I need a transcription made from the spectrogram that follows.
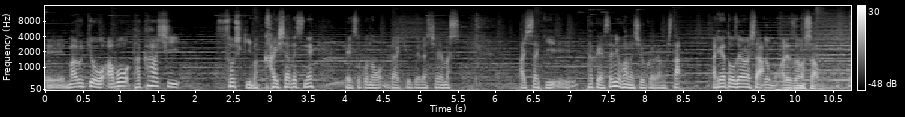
えーマルキョウアボ高橋組織、まあ、会社ですね。えーそこの代表でいらっしゃいます。足崎拓也さんにお話を伺いましたありがとうございましたどうもありがとうございました。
